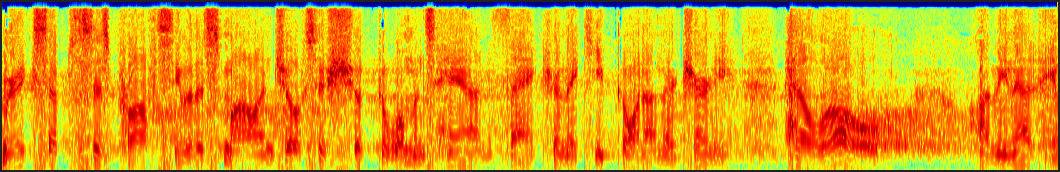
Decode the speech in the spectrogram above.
Mary accepts this prophecy with a smile, and Joseph shook the woman's hand, thanked her, and they keep going on their journey. Hello? I mean, that in,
